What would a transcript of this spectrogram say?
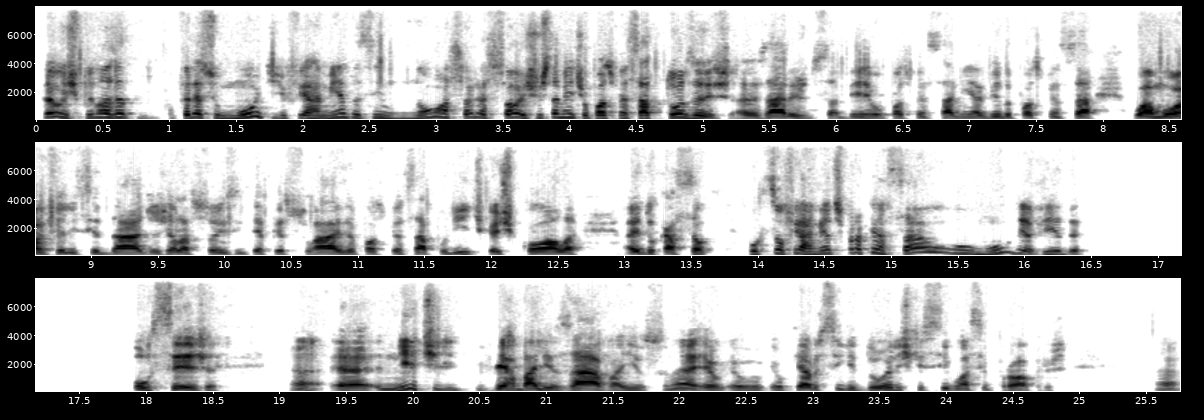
Então, Spinoza oferece um monte de ferramentas assim, nossa, olha só, justamente eu posso pensar todas as, as, áreas do saber, eu posso pensar a minha vida, eu posso pensar o amor, a felicidade, as relações interpessoais, eu posso pensar a política, a escola, a educação, porque são ferramentas para pensar o, o mundo e a vida. Ou seja, né? É, Nietzsche verbalizava isso, né? Eu, eu, eu, quero seguidores que sigam a si próprios. Né?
